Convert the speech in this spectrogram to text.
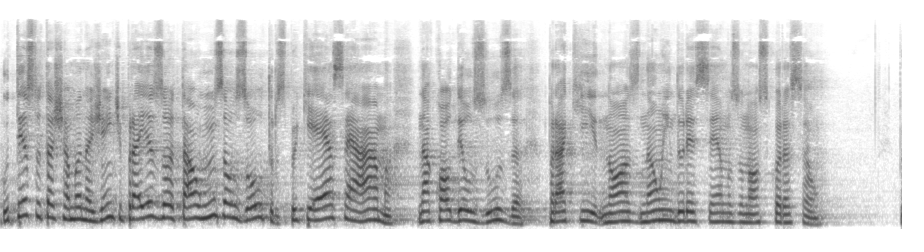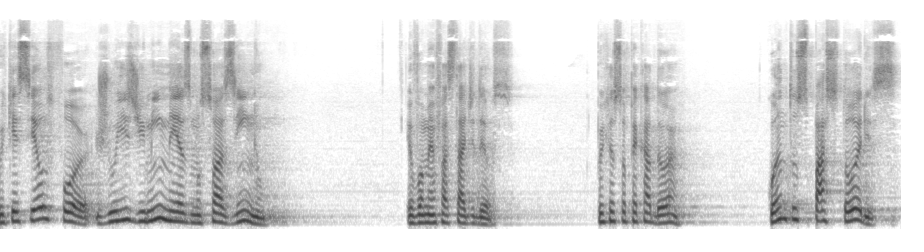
O texto está chamando a gente para exortar uns aos outros, porque essa é a arma na qual Deus usa para que nós não endurecemos o nosso coração. Porque se eu for juiz de mim mesmo sozinho, eu vou me afastar de Deus. Porque eu sou pecador. Quantos pastores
